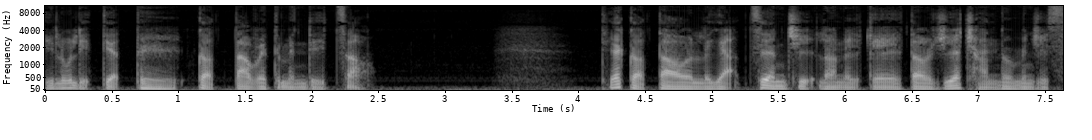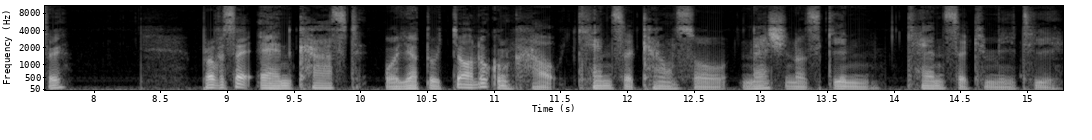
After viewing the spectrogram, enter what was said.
อิลุลิเตียตือก็ตาววิตามินดีเจ้า thế có tàu là dạ tiền trị là này cái tàu dễ chán đâu mình chỉ xứ. Professor Ann Cast ở nhà tụ cho lúc còn học Cancer Council National Skin Cancer Committee.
